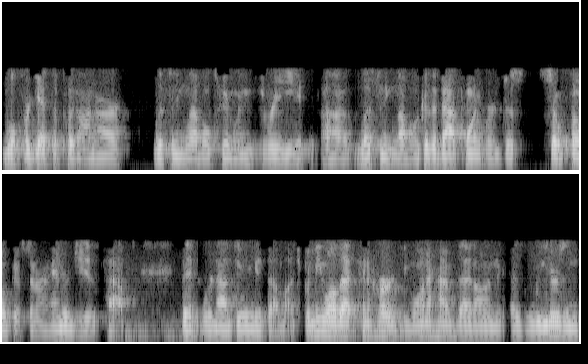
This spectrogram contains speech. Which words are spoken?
we'll forget to put on our listening level two and three uh, listening level because at that point we're just so focused and our energy is tapped that we're not doing it that much. But meanwhile, that can hurt. You want to have that on as leaders and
